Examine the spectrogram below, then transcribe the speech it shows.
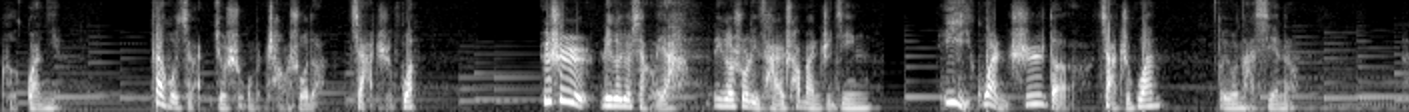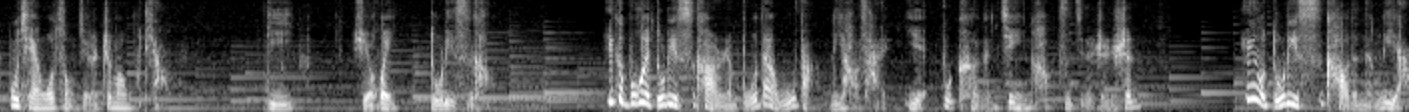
和观念，概括起来就是我们常说的价值观。于是力哥就想了呀，力哥说理财创办至今，一以贯之的价值观都有哪些呢？目前我总结了这么五条：第一，学会独立思考。一个不会独立思考的人，不但无法理好财，也不可能经营好自己的人生。拥有独立思考的能力啊，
